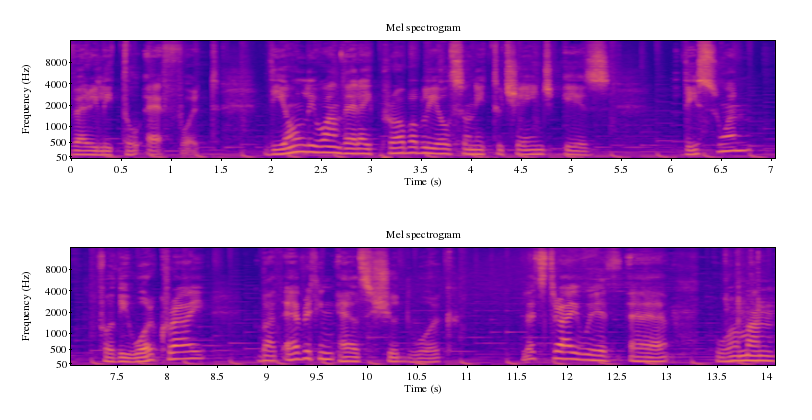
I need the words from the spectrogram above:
very little effort. The only one that I probably also need to change is this one for the war cry, but everything else should work. Let's try with a woman,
